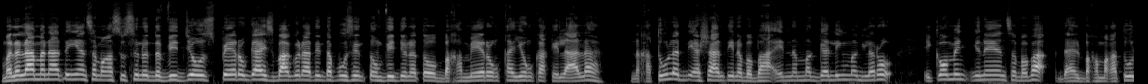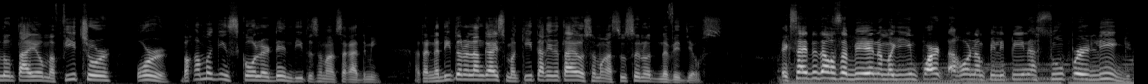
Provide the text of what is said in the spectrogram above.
Malalaman natin yan sa mga susunod na videos pero guys, bago natin tapusin tong video na to, baka meron kayong kakilala na katulad ni Ashanti na babae na magaling maglaro. I-comment nyo na yan sa baba dahil baka makatulong tayo ma-feature or baka maging scholar din dito sa Mavs Academy. At hanggang dito na lang guys, magkita-kita tayo sa mga susunod na videos. Excited ako sabihin na magiging part ako ng Pilipinas Super League.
